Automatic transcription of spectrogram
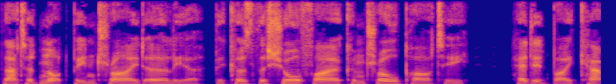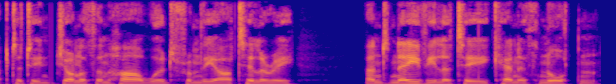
That had not been tried earlier because the Shorefire Control Party, headed by Captain Jonathan Harwood from the artillery, and Navy Lieutenant Kenneth Norton,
